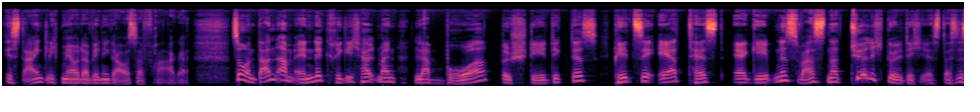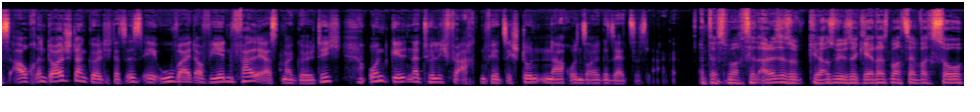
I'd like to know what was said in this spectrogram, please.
ist eigentlich mehr oder weniger außer Frage. So, und dann am Ende kriege ich halt mein laborbestätigtes PCR-Testergebnis, was natürlich gültig ist. Das ist auch in Deutschland gültig. Das ist EU-weit auf jeden Fall erstmal gültig und gilt natürlich für 48 Stunden nach unserer Gesetzeslage. Und das macht halt alles, also genauso wie du es erklärt hast, macht es einfach so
